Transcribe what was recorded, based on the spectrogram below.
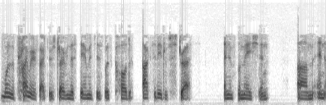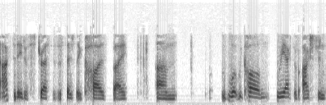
one of the primary factors driving this damage, is what's called oxidative stress and inflammation. Um, and oxidative stress is essentially caused by um, what we call reactive oxygen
